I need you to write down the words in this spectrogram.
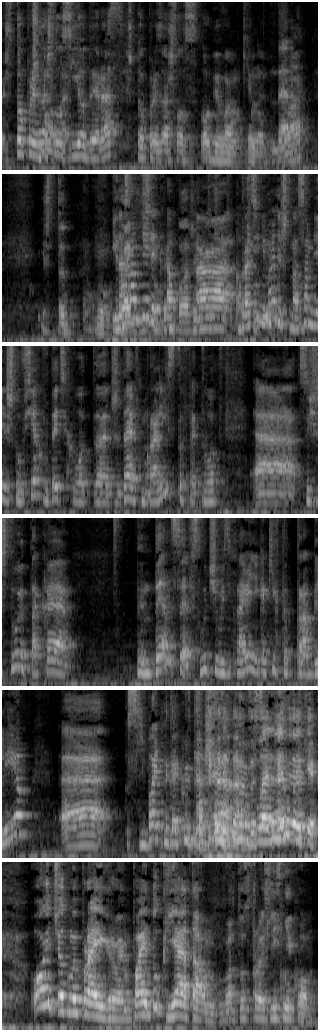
Что произошло Чего-то. с Йодой раз, что произошло с Оби-Ван Кеноби Да. два, и что ну, И на самом деле, а, то, что- обрати внимание, что на самом деле, что у всех вот этих вот э, джедаев-моралистов это вот э, существует такая тенденция в случае возникновения каких-то проблем э, съебать на какую-то Да, да, то отдаленную есть они планету. такие, ой, что-то мы проигрываем, пойду-ка я там вот устроюсь лесником.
